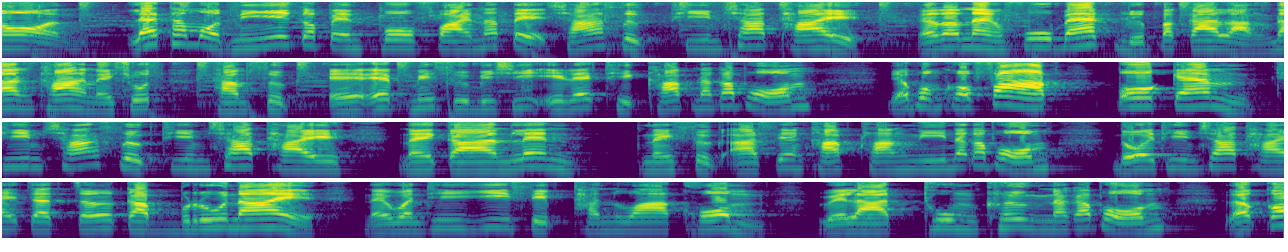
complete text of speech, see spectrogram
นอน และทั้งหมดนี้ก็เป็นโปรไฟล์นักเตะช้างศึกทีมชาติไทยและตำแหน่งฟูลแบ็กหรือปากกาหลังด้านข้างในชุดทำศึก AF Mitsubishi Electric ครับนะครับผม เดี๋ยวผมขอฝากโปรแกรมทีมช้างศึกทีมชาติไทยในการเล่น ในศึกอาเซียนคัพครั้งนี้นะครับผม โดยทีมชาติไทยจะเจอกับบรูไนในวันที่ 20 ธันวาคม เวลาทุ่มครึ่งนะครับผม แล้วก็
